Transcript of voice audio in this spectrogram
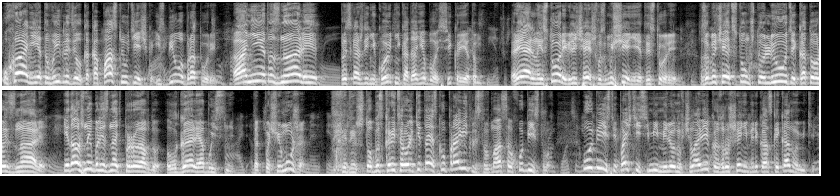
У Хани это выглядело как опасная утечка из биолаборатории. Они это знали происхождение Ковид никогда не было секретом. Реальная история, величайшее возмущение этой истории, заключается в том, что люди, которые знали и должны были знать правду, лгали об истине. Так почему же? Чтобы скрыть роль китайского правительства в массовых убийствах. Убийстве почти 7 миллионов человек, разрушение американской экономики.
